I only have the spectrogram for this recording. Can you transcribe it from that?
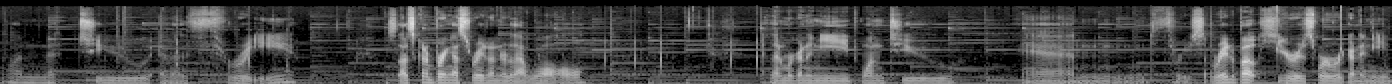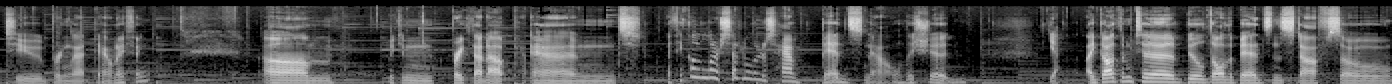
one, two, and then three. So that's going to bring us right under that wall. And then we're going to need one, two, and three. So right about here is where we're to need to bring that down, I think. Um, we can break that up, and I think all our settlers have beds now. They should. Yeah, I got them to build all the beds and stuff, so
